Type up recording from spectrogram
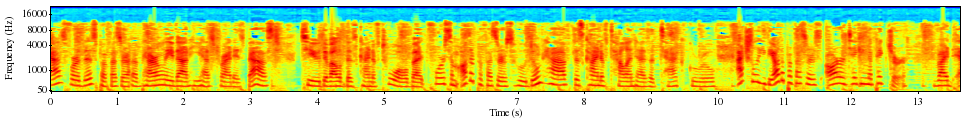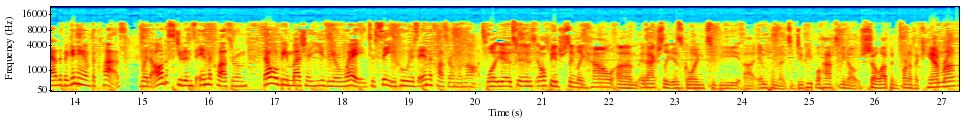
As for this professor, apparently that he has tried his best to develop this kind of tool, but for some other professors who don't have this kind of talent as a tech guru, actually the other professors are taking a picture right at the beginning of the class with all the students in the classroom. That will be much a easier way to see who is in the classroom or not. Well, yeah, it's, it's also be interesting, like how um, it actually is going to be uh, implemented. Do people have to, you know, show up in front of a camera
